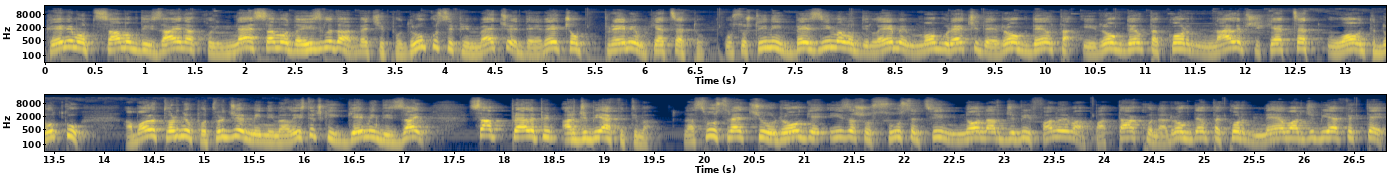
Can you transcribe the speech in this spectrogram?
Krenimo od samog dizajna koji ne samo da izgleda, već i pod ruku se primećuje da je reč o premium headsetu. U suštini, bez imalo dileme mogu reći da je ROG Delta i ROG Delta Core najlepši headset u ovom trenutku, a moju tvrdnju potvrđuje minimalistički gaming dizajn sa prelepim RGB efektima. Na svu sreću, ROG je izašao susret svim non-RGB fanovima, pa tako na ROG Delta Core nema RGB efekte,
